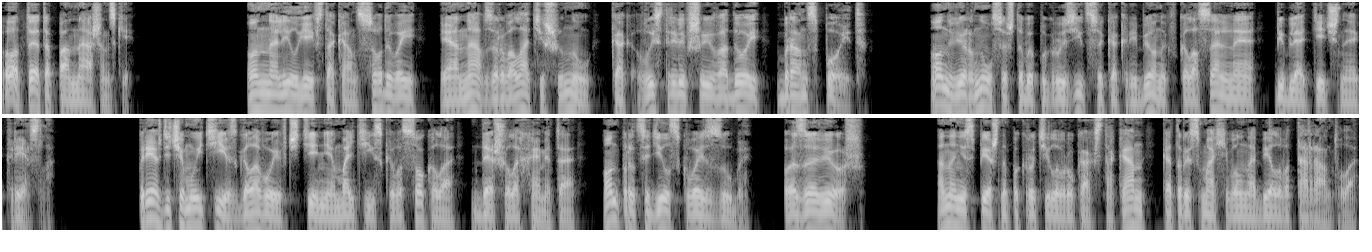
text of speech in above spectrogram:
Вот это по-нашенски. Он налил ей в стакан содовой, и она взорвала тишину, как выстреливший водой бранспоид. Он вернулся, чтобы погрузиться, как ребенок, в колоссальное библиотечное кресло. Прежде чем уйти с головой в чтение мальтийского сокола Дэшела Хэммета, он процедил сквозь зубы. «Позовешь». Она неспешно покрутила в руках стакан, который смахивал на белого тарантула.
